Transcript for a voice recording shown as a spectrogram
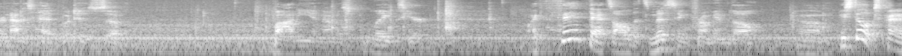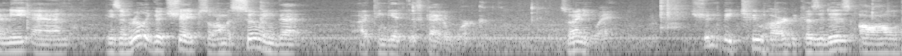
or not his head but his uh, body and on his legs here I think that's all that's missing from him though um, he still looks kind of neat and he's in really good shape so I'm assuming that I can get this guy to work so anyway it shouldn't be too hard because it is all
